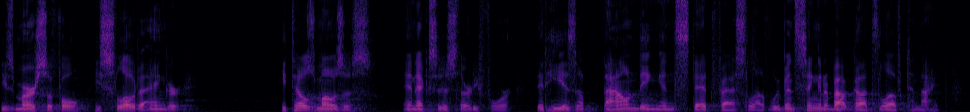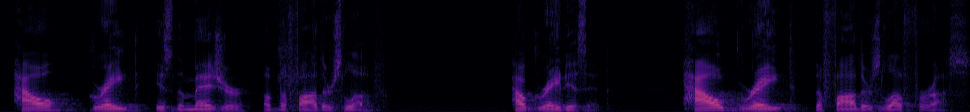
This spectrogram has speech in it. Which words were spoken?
He's merciful, he's slow to anger. He tells Moses in Exodus 34 that he is abounding in steadfast love. We've been singing about God's love tonight. How great is the measure of the Father's love? How great is it? How great the Father's love for us.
